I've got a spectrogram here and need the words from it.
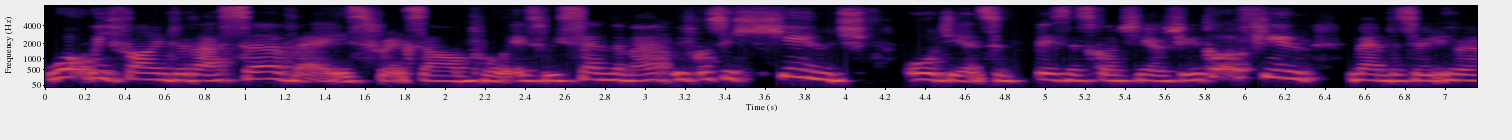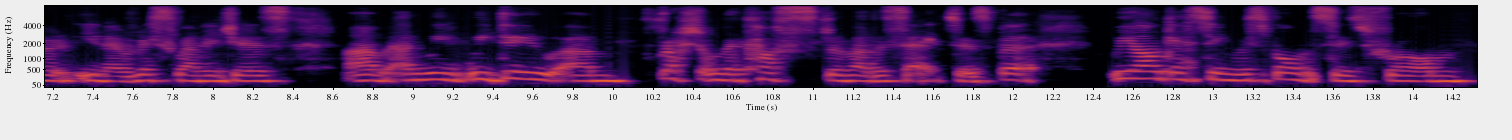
what we find with our surveys, for example, is we send them out. We've got a huge audience of business continuity. We've got a few members who, are, you know, risk managers, um, and we, we do um, brush on the cusp of other sectors, but we are getting responses from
